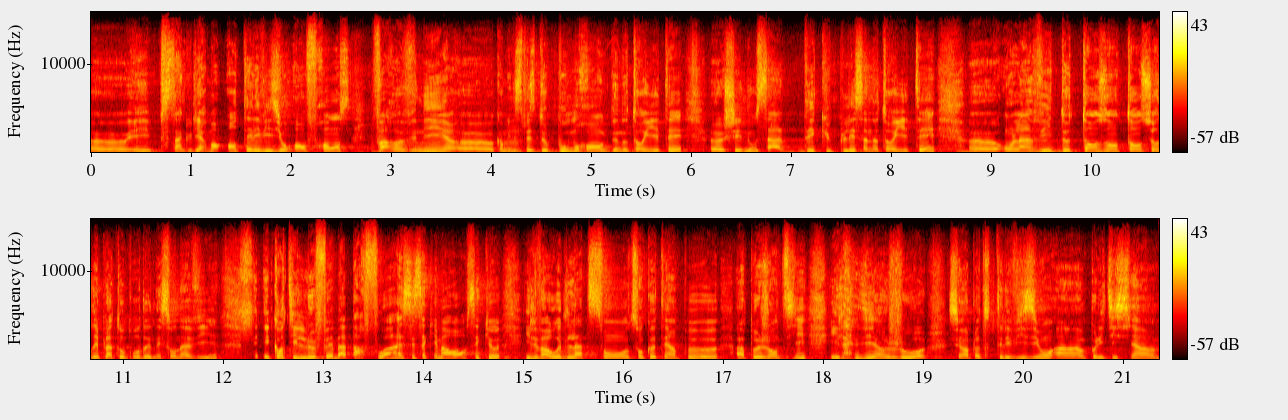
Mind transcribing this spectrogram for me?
euh, et singulièrement en télévision en France, va revenir euh, comme une espèce de boomerang de notoriété. Chez nous, ça a décuplé sa notoriété. Euh, on l'invite de temps en temps sur des plateaux pour donner son avis. Et quand il le fait, bah, parfois, c'est ça qui est marrant, c'est qu'il va au-delà de son, son côté un peu, un peu gentil. Il a dit un jour sur un plateau de télévision à un politicien...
